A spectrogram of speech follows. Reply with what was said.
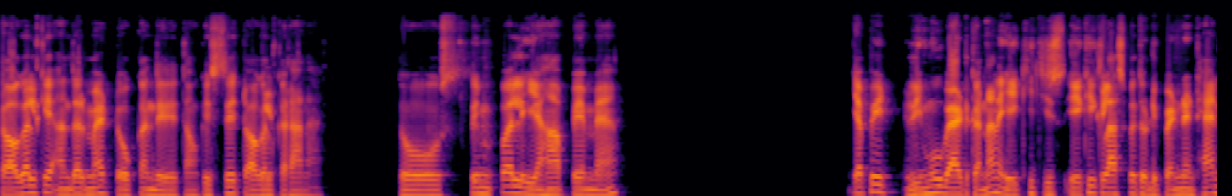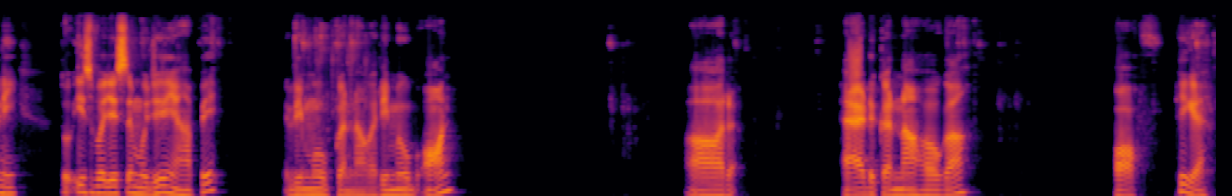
टॉगल के अंदर मैं टोकन दे देता हूँ किससे टॉगल कराना है। तो सिंपल यहाँ पे मैं, या फिर रिमूव ऐड करना ना, एक ही चीज़, एक ही क्लास पे तो डिपेंडेंट है नहीं तो इस वजह से मुझे यहाँ पे रिमूव करना होगा। रिमूव ऑन, और ऐड करना होगा ऑफ़। ठीक है?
